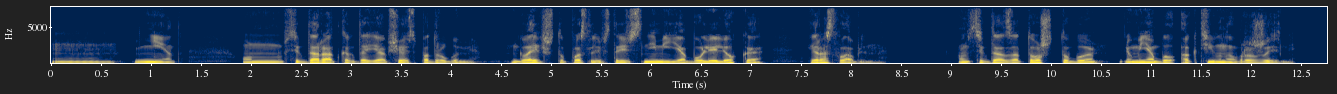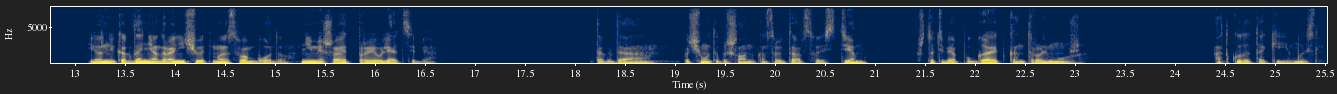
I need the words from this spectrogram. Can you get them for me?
М -м нет. Он всегда рад, когда я общаюсь с подругами. Говорит, что после встреч с ними я более легкая и расслабленная. Он всегда за то, чтобы у меня был активный образ жизни. И он никогда не ограничивает мою свободу, не мешает проявлять себя. Тогда почему ты пришла на консультацию с тем, что тебя пугает контроль мужа? Откуда такие мысли?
